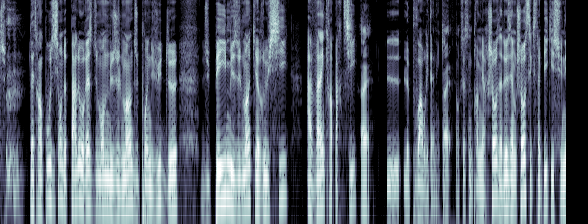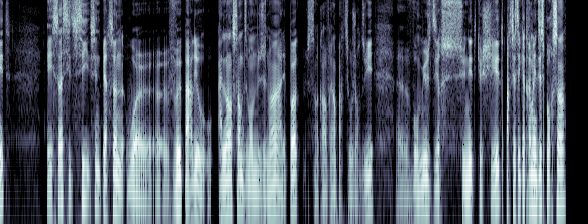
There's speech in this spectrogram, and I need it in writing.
d'être en position de parler au reste du monde musulman du point de vue de, du pays musulman qui a réussi à vaincre en partie Ouais. le, le pouvoir britannique. Ouais. Donc ça, c'est une première chose. La deuxième chose, c'est que c'est un pays qui est sunnite Et ça, si, si, si une personne ou, euh, euh, veut parler au- à l'ensemble du monde musulman à l'époque, c'est encore vrai en partie aujourd'hui, euh, vaut mieux se dire sunnite que chiite, parce que c'est 90%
